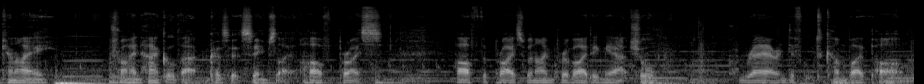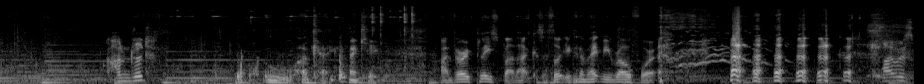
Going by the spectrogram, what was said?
Can I try and haggle that? Because it seems like half price, half the price when I'm providing the actual rare and difficult to come by part. 100. Ooh, okay, thank you. I'm very pleased by that because I thought you were going to make me roll for it. I was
